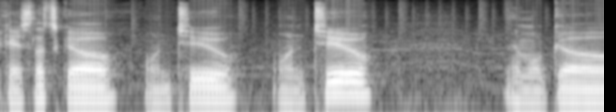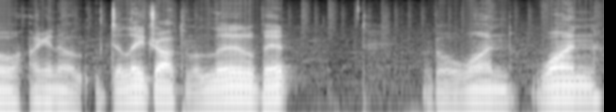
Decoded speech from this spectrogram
okay, so let's go one, two, one, two. Then we'll go, I'm going to delay drop them a little bit. We'll go one, one,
